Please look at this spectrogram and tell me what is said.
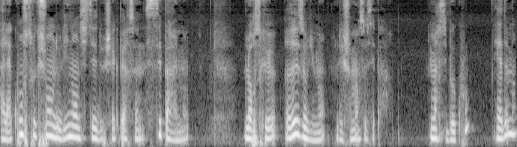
à la construction de l'identité de chaque personne séparément, lorsque, résolument, les chemins se séparent. Merci beaucoup et à demain.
